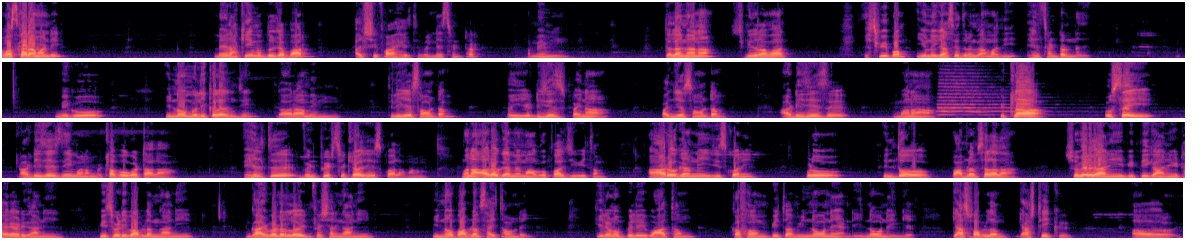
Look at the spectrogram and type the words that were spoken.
నమస్కారం అండి. నేను Hakeem Abdul Jabbar Al Shifa health wellness centre. మేము Telangana Secunderabad HP pump uni gas ఎదురుగా మాది హెల్త్ సెంటర్ ఉన్నది. మీకు ఎన్నో మూలికల నుంచి ద్వారా మేము తెలియజేస్తూ ఉంటాం. ఈ డిజీజ్ పైన పనిచేస్తూ ఉంటాం. ఆ డిజీజ్ మన ఇట్లా వస్తాయి ఆ డిజీజ్ని మనం ఎట్లా పోగొట్టాలా? హెల్త్ బెనిఫిట్స్ ఎట్లా చేసుకోవాలా మనం? మన ఆరోగ్యమే మా గొప్ప జీవితం. ఆ ఆరోగ్యాన్ని తీసుకొని ఇప్పుడు ఎంతో ప్రాబ్లమ్స్ అలా షుగర్ కానీ బీపీ కానీ థైరాయిడ్ కానీ పీసీఓడి ప్రాబ్లం కానీ గాడ్ బడర్లో ఇన్ఫెక్షన్ కానీ ఎన్నో ప్రాబ్లమ్స్ అవుతూ ఉంటాయి. కీళ్ళ నొప్పిలు వాతం కఫం పీతం ఎన్నో ఉన్నాయండి. ఎన్నో ఉన్నాయి ఇంకే. గ్యాస్ ప్రాబ్లం గ్యాస్ట్రిక్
